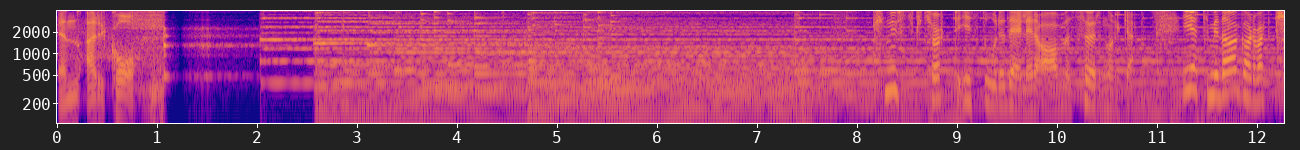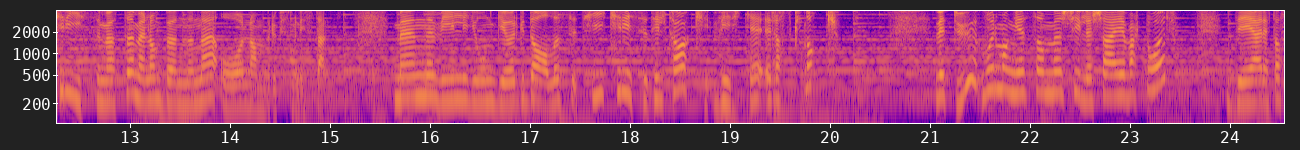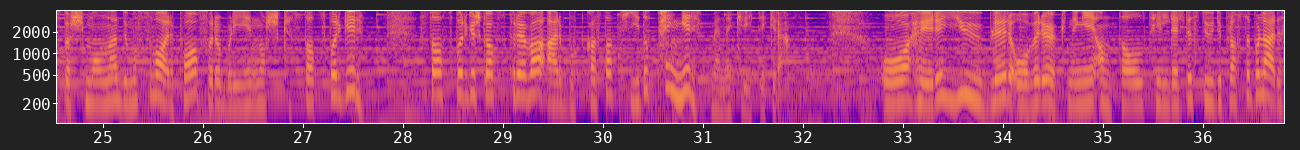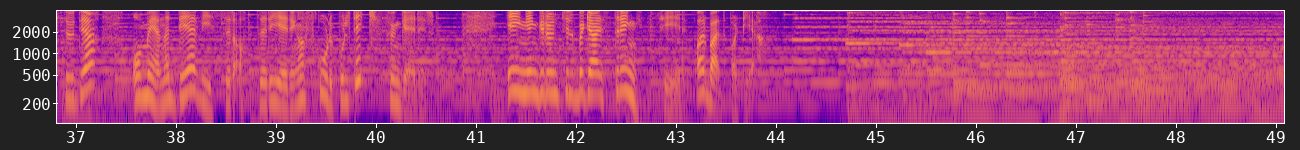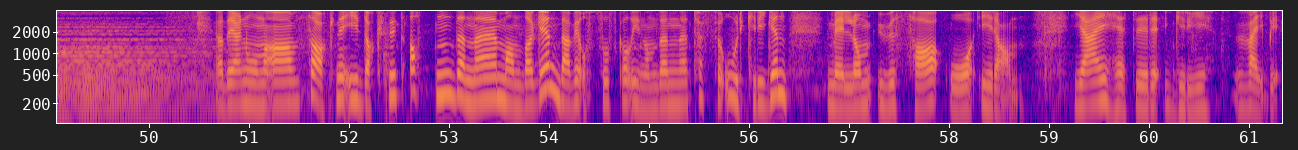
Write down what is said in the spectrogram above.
NRK. knusktørt i store deler av Sør-Norge. I ettermiddag har det vært krisemøte mellom bøndene og landbruksministeren. Men vil Jon Georg Dales ti krisetiltak virke raskt nok? Vet du hvor mange som skiller seg hvert år? Det er et av spørsmålene du må svare på for å bli norsk statsborger. Statsborgerskapsprøva er bortkasta tid og penger, mener kritikere. Og Høyre jubler over økning i antall tildelte studieplasser på lærerstudiet, og mener det viser at regjeringas skolepolitikk fungerer. Ingen grunn til begeistring, sier Arbeiderpartiet. Ja, Det er noen av sakene i Dagsnytt 18 denne mandagen, der vi også skal innom den tøffe ordkrigen mellom USA og Iran. Jeg heter Gry Veiby.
